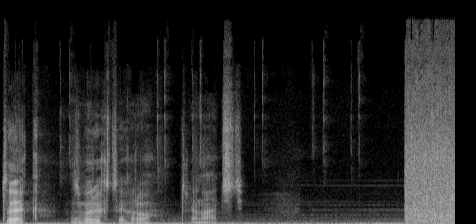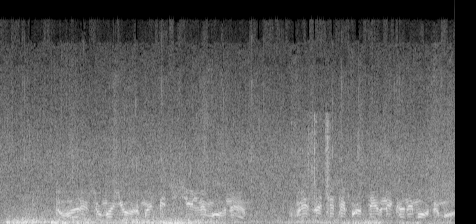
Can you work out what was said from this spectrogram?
Так, зберегти гру. 13. Товаришу майор, ми під щільним вогнем. Визначити противника не можемо.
